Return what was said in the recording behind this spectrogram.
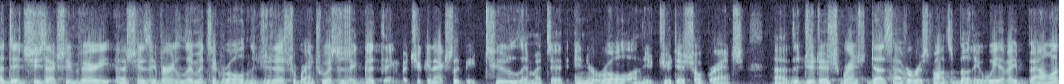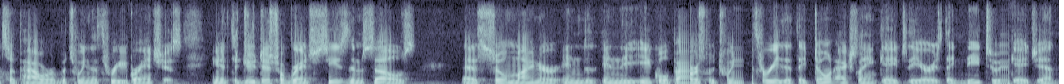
I did. She's actually very. Uh, she has a very limited role in the judicial branch, which is a good thing. But you can actually be too limited in your role on the judicial branch. Uh, the judicial branch does have a responsibility. We have a balance of power between the three branches, and if the judicial branch sees themselves as so minor in in the equal powers between three that they don't actually engage the areas they need to engage in,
